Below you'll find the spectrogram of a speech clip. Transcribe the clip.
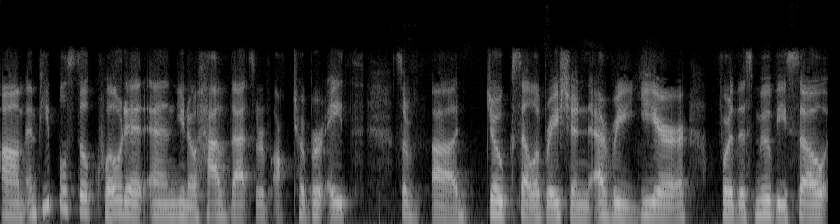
um, and people still quote it and you know have that sort of october 8th sort of uh, joke celebration every year for this movie so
